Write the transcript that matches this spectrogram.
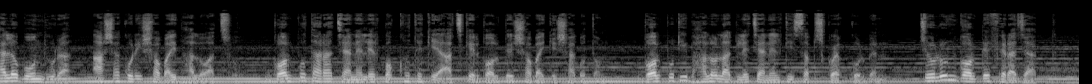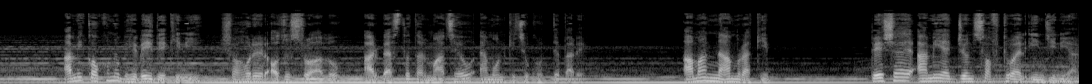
হ্যালো বন্ধুরা, আশা করি সবাই ভালো আছো। গল্প তারা চ্যানেলের পক্ষ থেকে আজকের গল্পে সবাইকে স্বাগতম। গল্পটি ভালো লাগলে চ্যানেলটি সাবস্ক্রাইব করবেন। চলুন গল্পে ফেরা যাক। আমি কখনো ভেবেই দেখিনি, শহরের অজস্র আলো আর ব্যস্ততার মাঝেও এমন কিছু ঘটতে পারে। আমার নাম রাকিব। পেশায় আমি একজন সফটওয়্যার ইঞ্জিনিয়ার।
